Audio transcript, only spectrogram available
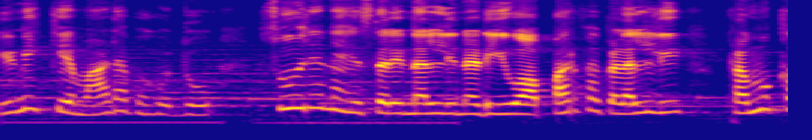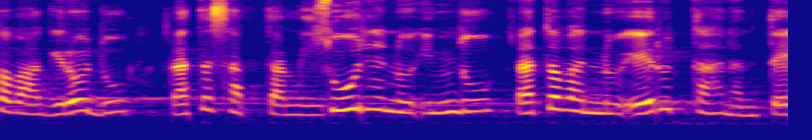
ಎಣಿಕೆ ಮಾಡಬಹುದು. ಸೂರ್ಯನ ಹೆಸರಿನಲ್ಲಿ ನಡೆಯುವ ಪರ್ವಗಳಲ್ಲಿ ಪ್ರಮುಖವಾಗಿರೋದು ರಥಸಪ್ತಮಿ. ಸೂರ್ಯನು ಇಂದು ರಥವನ್ನು ಏರುತ್ತಾನಂತೆ.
